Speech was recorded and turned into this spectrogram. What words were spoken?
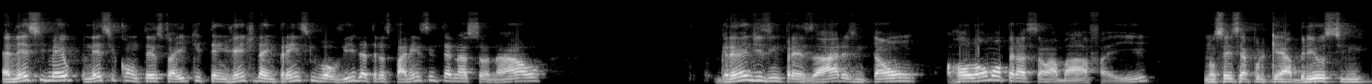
É nesse meio, nesse contexto aí que tem gente da imprensa envolvida, Transparência Internacional, grandes empresários, então rolou uma operação abafa aí. Não sei se é porque abriu-se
